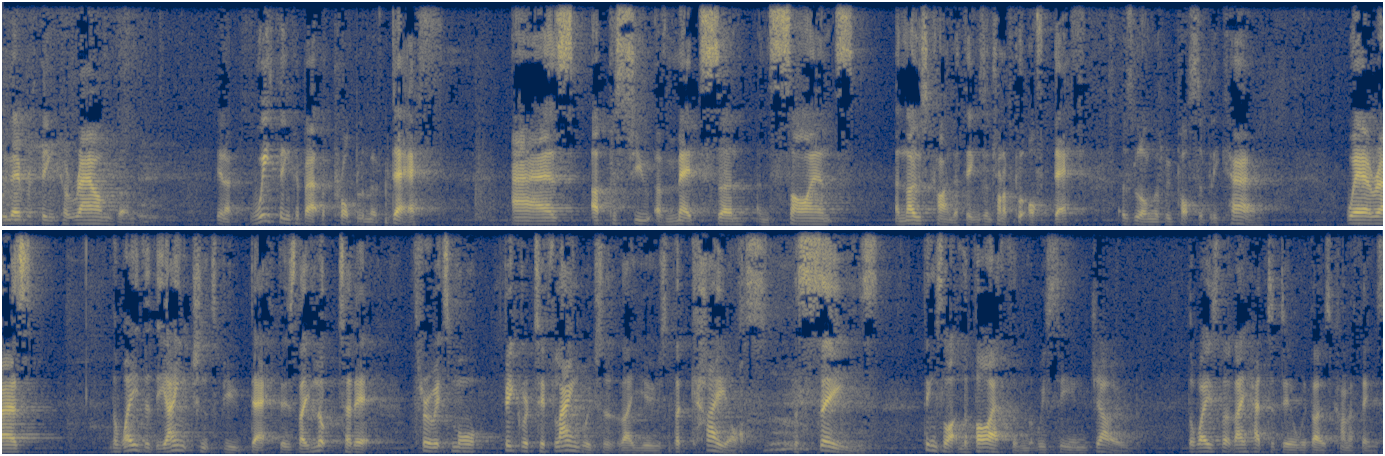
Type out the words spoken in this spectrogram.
with everything around them. You know, we think about the problem of death as a pursuit of medicine and science and those kind of things and trying to put off death as long as we possibly can. Whereas the way that the ancients viewed death is they looked at it through its more figurative language that they used the chaos, the seas, things like Leviathan that we see in Job, the ways that they had to deal with those kind of things.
